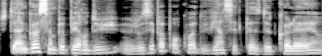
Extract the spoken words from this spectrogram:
J'étais un gosse un peu perdu, je ne sais pas pourquoi d'où vient cette espèce de colère.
